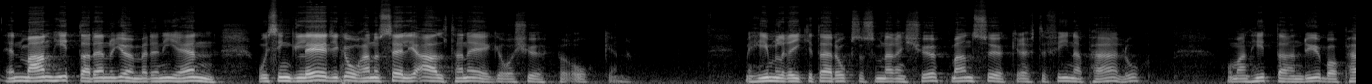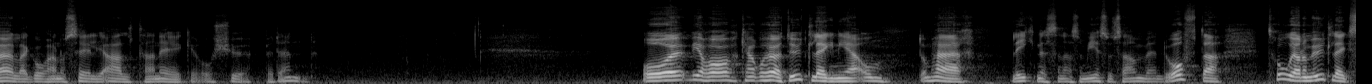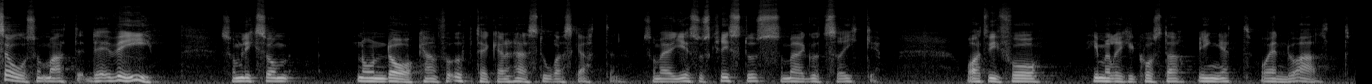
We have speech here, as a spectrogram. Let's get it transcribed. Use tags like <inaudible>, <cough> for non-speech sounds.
En man hittar den och gömmer den igen och i sin glädje går han och säljer allt han äger och köper åken. Med himmelriket är det också som när en köpman söker efter fina pärlor. Om han hittar en dyrbar pärla går han och säljer allt han äger och köper den. Och vi har kanske hört utläggningar om de här liknelserna som Jesus använder. Och ofta tror jag de utläggs så som att det är vi som liksom någon dag kan få upptäcka den här stora skatten som är Jesus Kristus, som är Guds rike. Och att vi får, himmelriket kostar inget och ändå allt.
